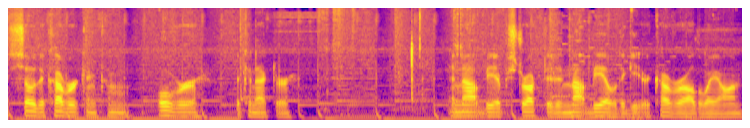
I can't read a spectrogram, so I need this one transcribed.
so the cover can come over the connector and not be obstructed and not be able to get your cover all the way on.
